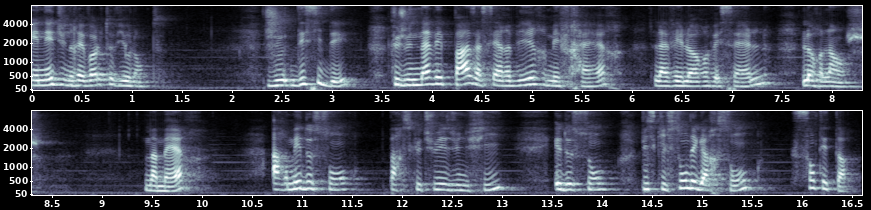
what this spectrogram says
est né d'une révolte violente. Je décidai que je n'avais pas à servir mes frères, laver leur vaisselle, leur linge. Ma mère, armée de son parce que tu es une fille, et de son puisqu'ils sont des garçons, s'entêta.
